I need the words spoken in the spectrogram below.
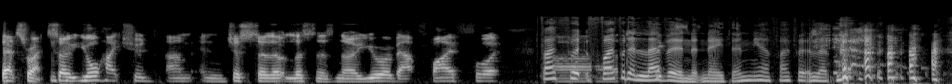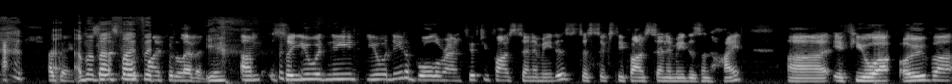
That's right. So your height should, um, and just so that listeners know, you're about five foot. Five foot, uh, five foot eleven, six. Nathan. Yeah, five foot eleven. okay, I'm about so five foot. Five foot eleven. Yeah. Um. So you would need you would need a ball around 55 centimeters to 65 centimeters in height. Uh, if you are over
